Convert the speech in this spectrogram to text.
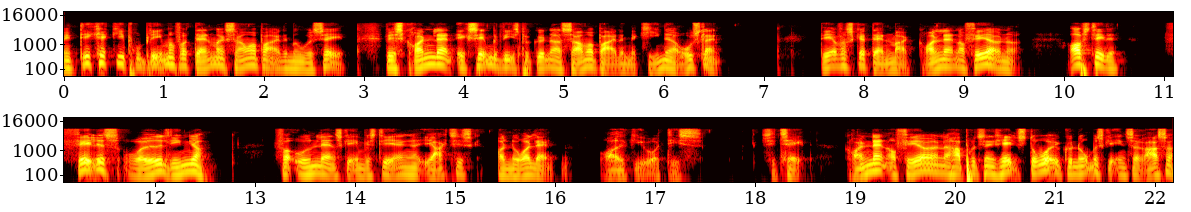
Men det kan give problemer for Danmarks samarbejde med USA, hvis Grønland eksempelvis begynder at samarbejde med Kina og Rusland. Derfor skal Danmark, Grønland og Færøerne opstille fælles røde linjer for udenlandske investeringer i Arktisk og Nordlanden, rådgiver DIS. Citat. Grønland og Færøerne har potentielt store økonomiske interesser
